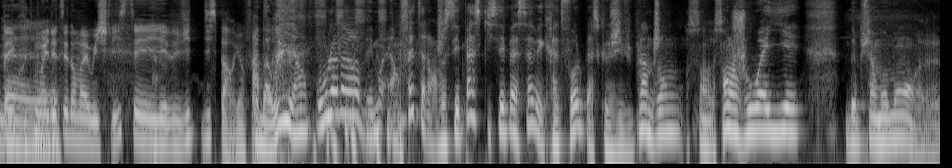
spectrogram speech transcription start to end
Bah écoute, moi, il était dans ma wishlist et il est vite disparu en fait. Ah bah oui, hein. Ouh là là, mais moi, en fait, alors je sais pas ce qui s'est passé avec Redfall parce que j'ai vu plein de gens s'enjoyer depuis un moment, euh,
